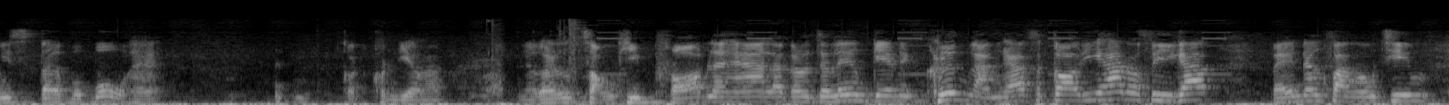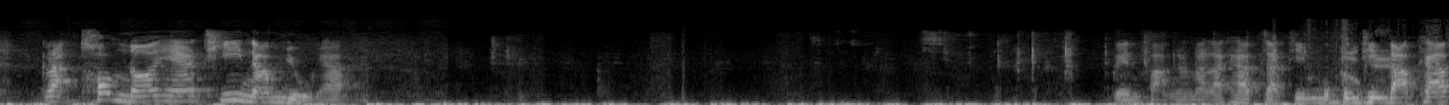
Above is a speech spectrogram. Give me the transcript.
มิสเตอร์โบโบฮะ กดคนเดียวครับ แล้วก็สองทีมพร้อมแล้วฮะ แล้วก็จะเริ่มเกมในครึ่งหลังครับ สกอร์ที่5ต่อ4ครับ เป็นทางฝั่งของทีมกระท่อมน้อยฮะที่นำอยู่ครับเป็นฝั่งกันมาแล้วครับ จากทีมบุกเป็นทีมรับครับ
